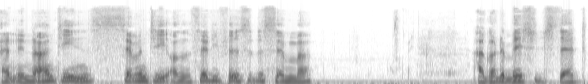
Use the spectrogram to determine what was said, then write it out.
And in 1970, on the 31st of December, I got a message that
